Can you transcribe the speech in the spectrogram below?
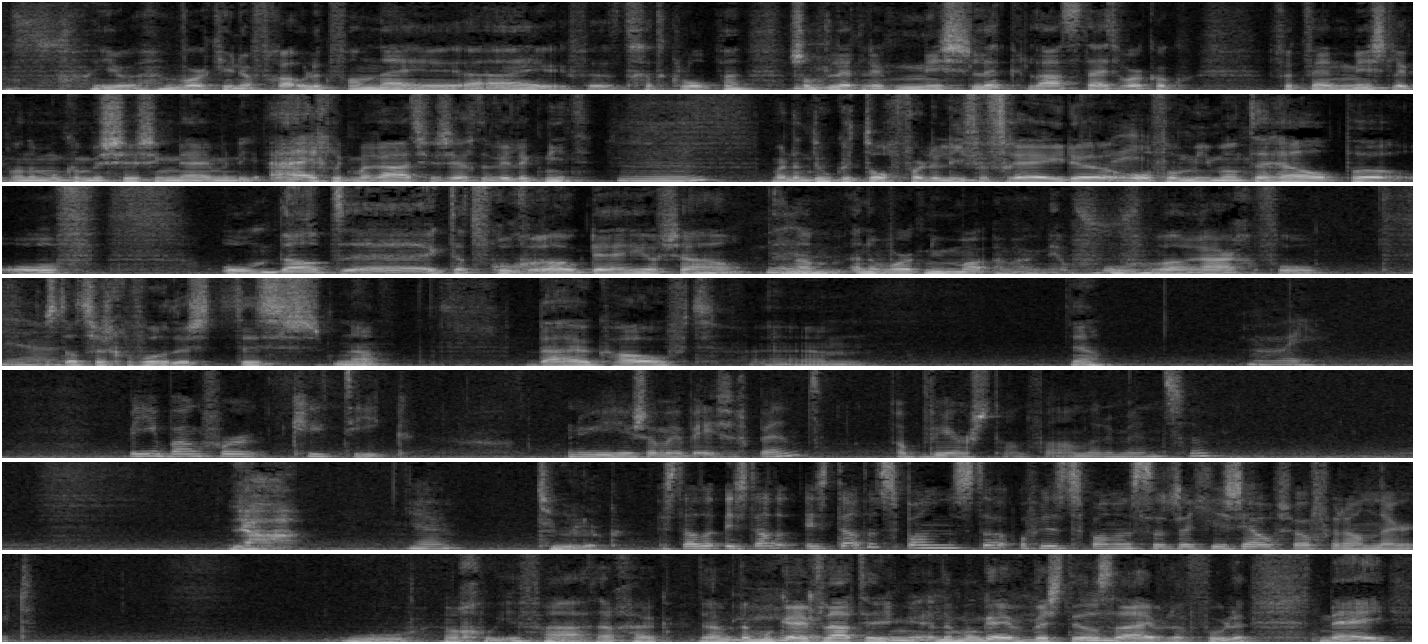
word ik hier nou vrolijk van? Nee, eh, het gaat kloppen. Soms letterlijk misselijk. Laatste tijd word ik ook frequent misselijk. Want dan moet ik een beslissing nemen die eigenlijk mijn ratio zegt, dat wil ik niet. Mhm. Maar dan doe ik het toch voor de lieve vrede. Of om iemand te helpen. Of omdat eh, ik dat vroeger ook deed of zo. Ja. En, dan, en dan word ik nu maar, oeh, wel een raar gevoel. Ja. Dus dat soort gevoel. Dus het is, nou, buik, hoofd. ehm, ja. Mooi. Ben je bang voor kritiek nu je hier zo mee bezig bent? Op weerstand van andere mensen? Ja, Ja. tuurlijk. Is dat, is, dat, is dat het spannendste? Of is het spannendste dat je zelf zo verandert? Oeh, een goede vraag. Dan, ga ik, dan, dan moet ik even laten in. Dan moet ik even bij stilstaan, even voelen. Nee.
